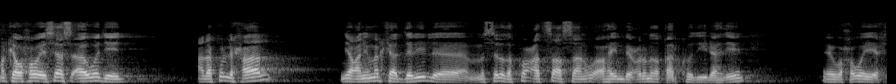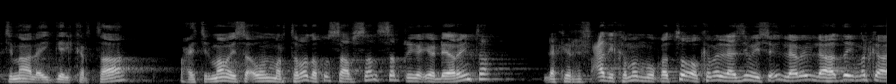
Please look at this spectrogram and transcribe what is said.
marka waxa weye saas aawadeed calaa kulli xaal yacni markaa daliil masalada ku cad saasaan u ahayn bay culamada qaarkood yidhaahdeen. Waxaweye ixtimaal ay geli kartaa. Waxay tilmaamaysaa uun martabada ku saabsan sabqiga iyo dheeraynta laakiin rifcadii kama muuqato oo kama laazimayso ilaaba ilaa hadday markaa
